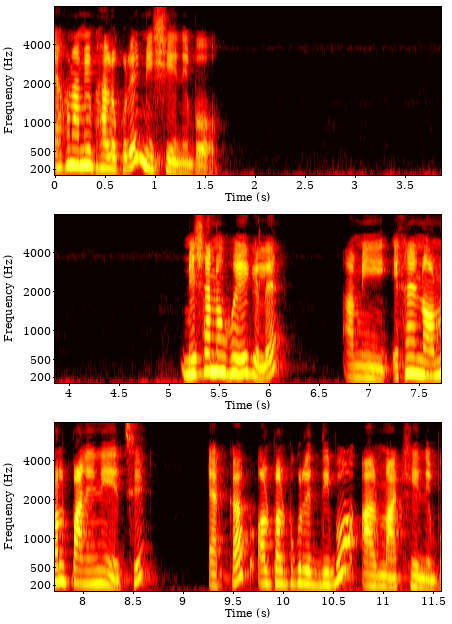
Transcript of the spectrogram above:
এখন আমি ভালো করে মিশিয়ে নেব। মেশানো হয়ে গেলে আমি এখানে নর্মাল পানি নিয়েছি। এক কাপ অল্প অল্প করে দিব আর মাখিয়ে নেব।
